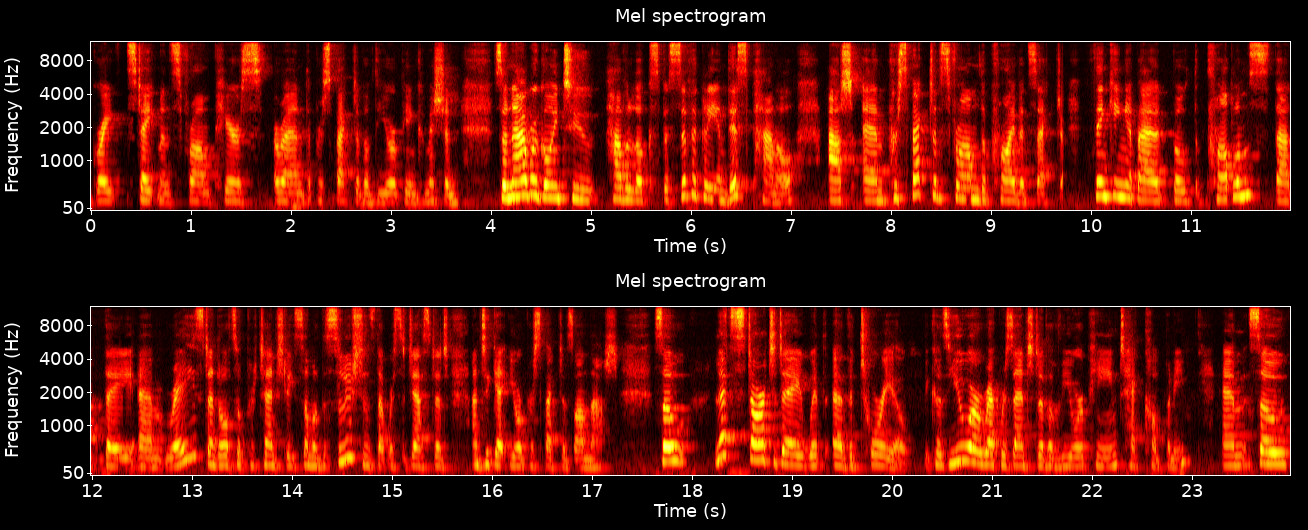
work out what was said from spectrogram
great statements from Pearse around the perspective of the European Commission. So now we're going to have a look specifically in this panel at um, perspectives from the private sector, thinking about both the problems that they um, raised and also potentially some of the solutions that were suggested and to get your perspectives on that. So Let's start today with uh, Vittorio, because you are a representative of a European tech company. Um, so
